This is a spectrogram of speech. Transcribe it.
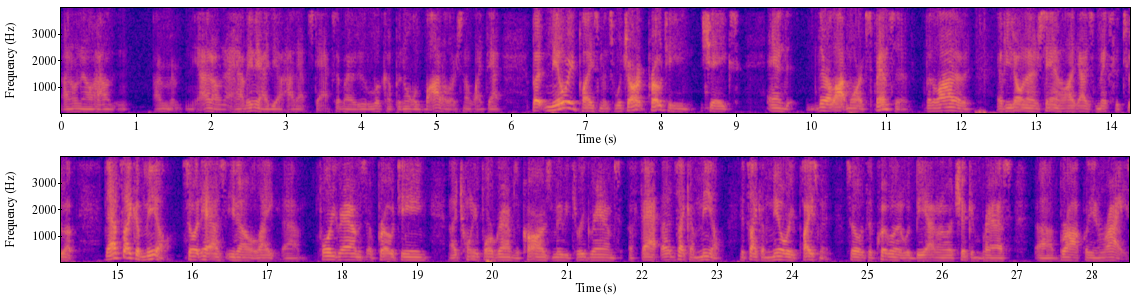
I don't know how. I'm, I don't have any idea how that stacks up. I would look up an old bottle or something like that. But meal replacements, which aren't protein shakes, and they're a lot more expensive, but a lot of, if you don't understand, a lot of guys mix the two up. That's like a meal. So it has, you know, like um, 40 grams of protein, uh, 24 grams of carbs, maybe 3 grams of fat. It's like a meal. It's like a meal replacement. So the equivalent would be, I don't know, a chicken breast, uh, broccoli, and rice.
